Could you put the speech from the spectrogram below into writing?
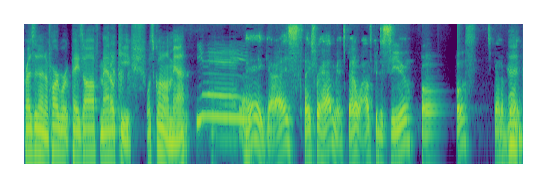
president of Hard Work Pays Off, Matt O'Keefe. What's going on, Matt? Yay! Hey guys, thanks for having me. It's been a while. It's good to see you both. It's been a bit. It,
